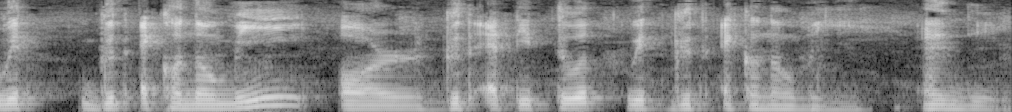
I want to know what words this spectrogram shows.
with good economy or good attitude with good economy. Anjing.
